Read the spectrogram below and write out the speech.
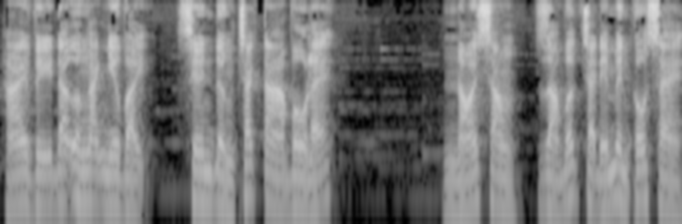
Hai vị đã ương ngạnh như vậy, xin đừng trách ta vô lễ. Nói xong, giảm bước chạy đến bên cỗ xe.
